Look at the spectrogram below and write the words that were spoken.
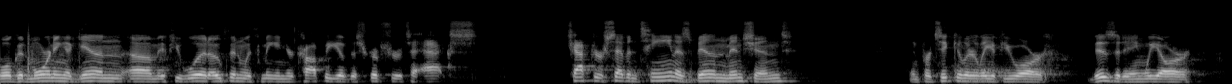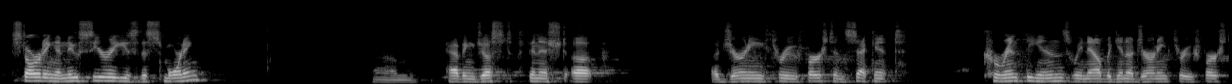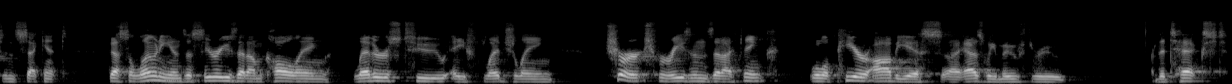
Well, good morning again. Um, if you would open with me in your copy of the scripture to Acts chapter 17, as Ben mentioned, and particularly if you are visiting, we are starting a new series this morning. Um, having just finished up a journey through 1st and 2nd Corinthians, we now begin a journey through 1st and 2nd Thessalonians, a series that I'm calling letters to a fledgling church for reasons that I think will appear obvious uh, as we move through the text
